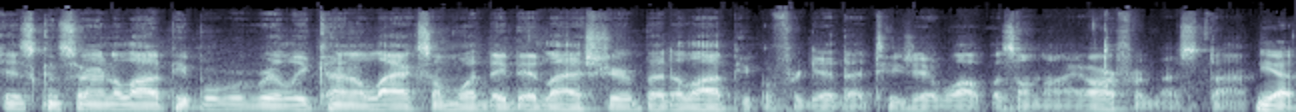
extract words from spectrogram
is concerned, a lot of people were really kind of lax on what they did last year, but a lot of people forget that T.J. Watt was on IR for most of the time. Yeah.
